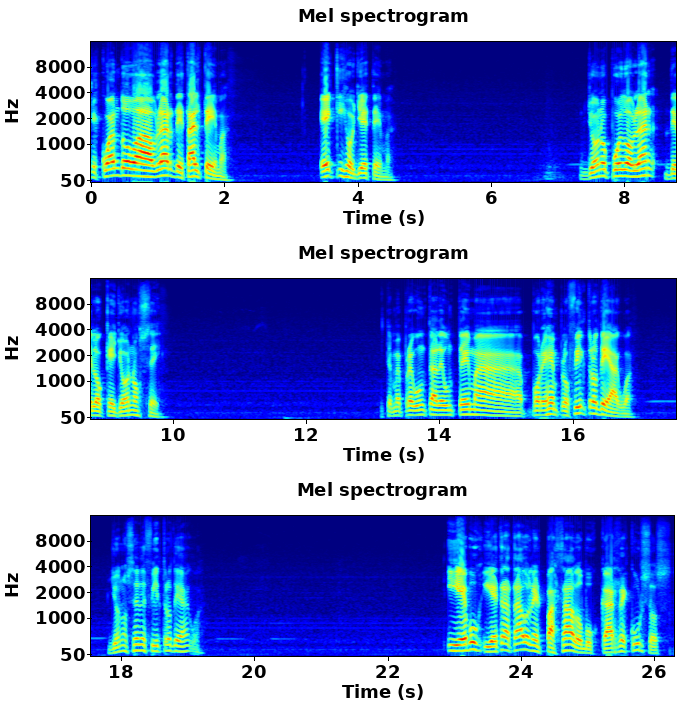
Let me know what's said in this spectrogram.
que cuándo va a hablar de tal tema, X o Y tema. Yo no puedo hablar de lo que yo no sé. Usted me pregunta de un tema, por ejemplo, filtros de agua. Yo no sé de filtros de agua. Y he, y he tratado en el pasado buscar recursos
